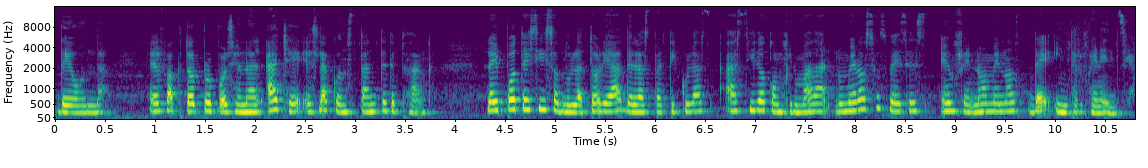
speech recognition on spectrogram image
de onda. El factor proporcional h es la constante de Planck. La hipótesis ondulatoria de las partículas ha sido confirmada numerosas veces en fenómenos de interferencia.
